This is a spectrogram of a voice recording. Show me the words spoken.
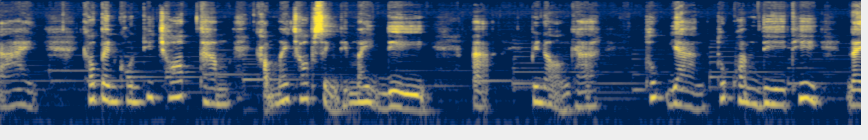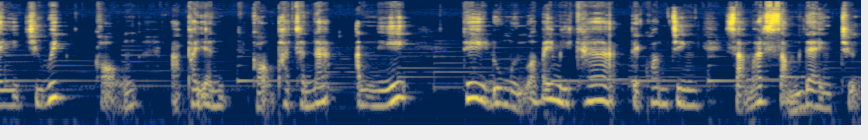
ได้ เขาเป็นคนที่ชอบทำเขาไม่ชอบสิ่งที่ไม่ดีอะพี่น้องคะทุกอย่างทุกความดีที่ในชีวิตของอพยัญของภาชนะอันนี้ที่ดูเหมือนว่าไม่มีค่า แต่ความจริงสามารถสำแดงถึง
